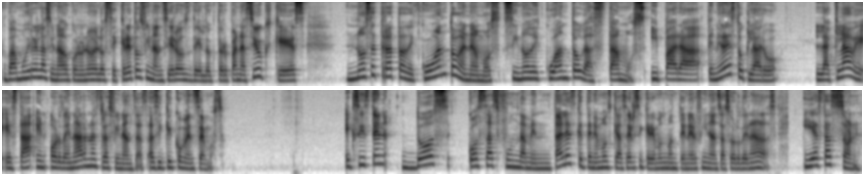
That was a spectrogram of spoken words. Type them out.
va muy relacionado con uno de los secretos financieros del doctor Panasiuk, que es no se trata de cuánto ganamos, sino de cuánto gastamos. Y para tener esto claro, la clave está en ordenar nuestras finanzas. Así que comencemos. Existen dos cosas fundamentales que tenemos que hacer si queremos mantener finanzas ordenadas. Y estas son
